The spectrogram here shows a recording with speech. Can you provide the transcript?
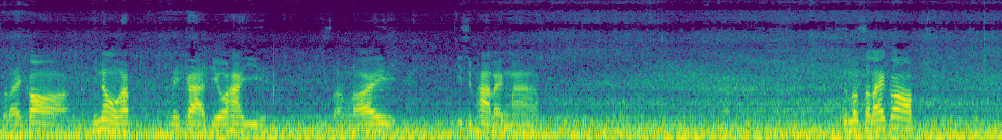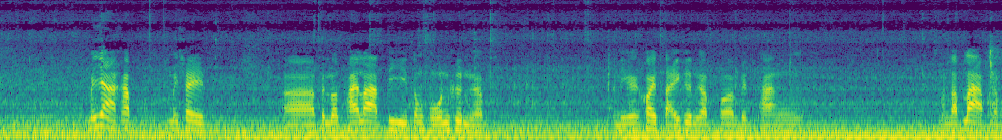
สไลด์ก็ฮิโน่ครับเมกา GO5e 225 แรงมาครับครับขึ้นรถสไลด์ก็ ไม่ยากครับ ไม่ใช่เป็นรถท้ายลาดที่ต้องโหนขึ้นครับ อันนี้ค่อยๆไต่ขึ้นครับ เพราะมันเป็นทาง มันรับลาบครับ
